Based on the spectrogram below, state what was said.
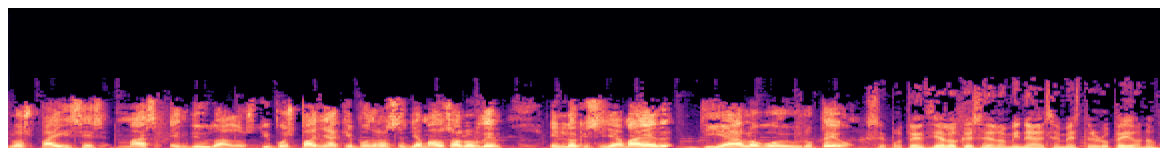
los países más endeudados, tipo España, que podrán ser llamados al orden en lo que se llama el diálogo europeo. Se potencia lo que se denomina el semestre europeo, ¿no?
